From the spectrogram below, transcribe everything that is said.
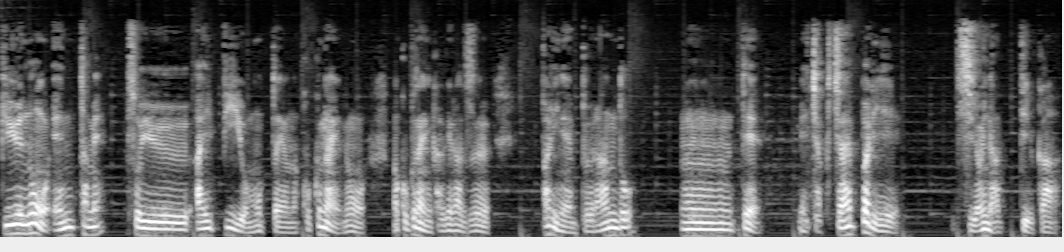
級のエンタメ、そういう IP を持ったような国内の、まあ、国内に限らず、やっぱりね、ブランド、うーんって、めちゃくちゃやっぱり強いなっていうか、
